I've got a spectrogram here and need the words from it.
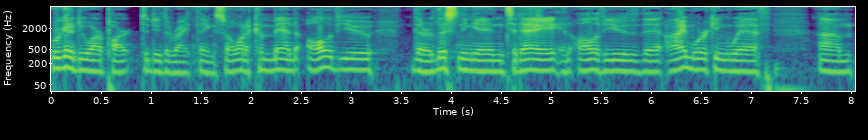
We're going to do our part to do the right thing. So I want to commend all of you that are listening in today and all of you that I'm working with. Um,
